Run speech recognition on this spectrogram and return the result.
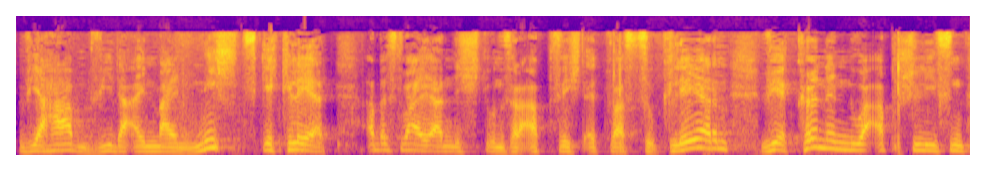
Wir haben wieder einmal nichts geklärt, aber es war ja nicht unsere Absicht, etwas zu klären. Wir können nur abschließen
